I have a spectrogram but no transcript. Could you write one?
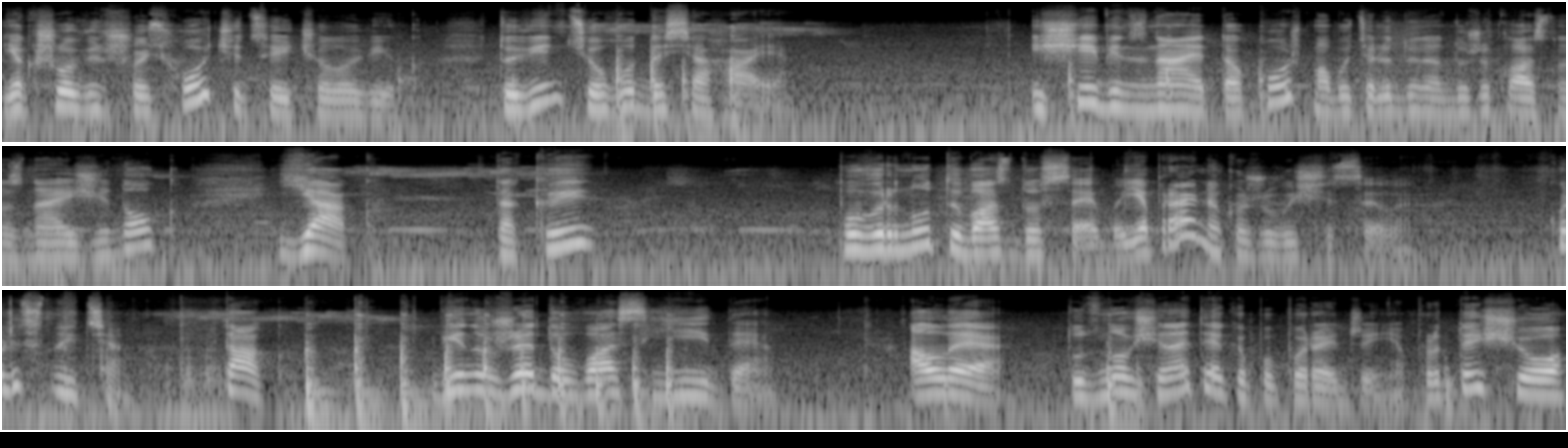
якщо він щось хоче, цей чоловік, то він цього досягає. І ще він знає також, мабуть, ця людина дуже класно знає жінок, як таки повернути вас до себе. Я правильно кажу вищі сили? Колісниця. Так, він уже до вас їде. Але тут знов ще знаєте, яке попередження? Про те, що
